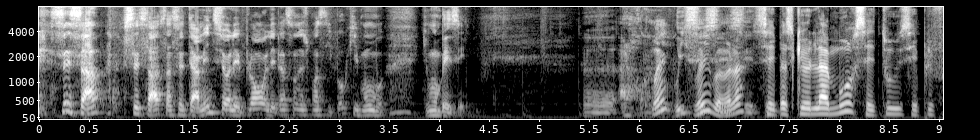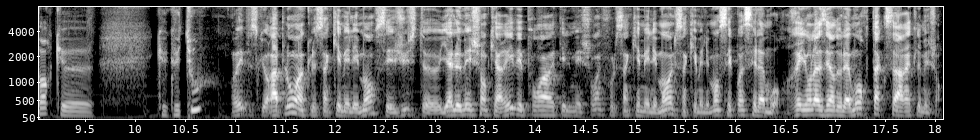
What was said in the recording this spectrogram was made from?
C'est ça, c'est ça. Ça se termine sur les plans, les personnages principaux qui vont, qui vont baiser. Euh, alors, Ouais, oui, c'est oui, bah voilà. parce que l'amour, c'est tout, c'est plus fort que, que, que tout. Oui, parce que rappelons hein, que le cinquième élément, c'est juste, euh, il y a le méchant qui arrive, et pour arrêter le méchant, il faut le cinquième élément, et le cinquième élément, c'est quoi? C'est l'amour. Rayon laser de l'amour, tac, ça arrête le méchant.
